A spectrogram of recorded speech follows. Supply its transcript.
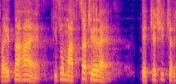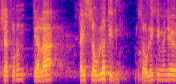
प्रयत्न हा आहे की जो मागचा चेहरा आहे त्याच्याशी चर्चा करून त्याला काही सवलती देऊ. सवलती म्हणजे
